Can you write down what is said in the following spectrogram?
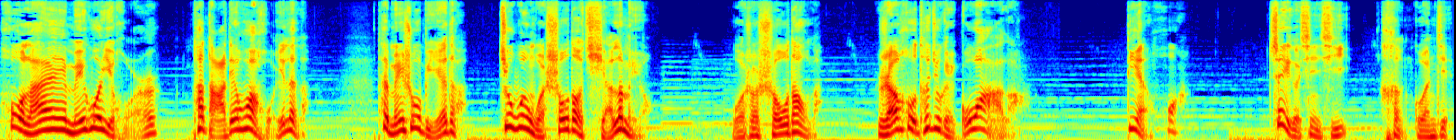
后来没过一会儿，他打电话回来了，他也没说别的，就问我收到钱了没有。我说收到了，然后他就给挂了。电话，这个信息很关键。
